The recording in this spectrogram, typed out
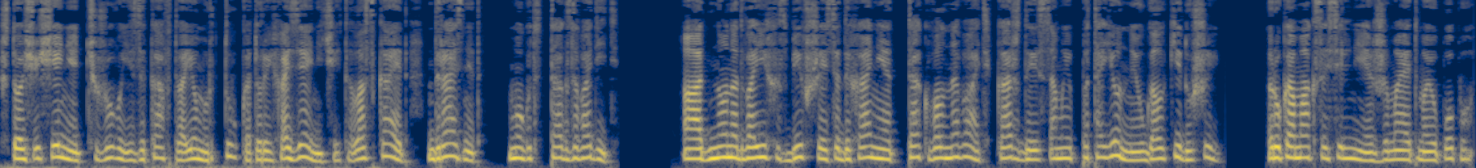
Что ощущение чужого языка в твоем рту, который хозяйничает, ласкает, дразнит, могут так заводить? А одно на двоих сбившееся дыхание так волновать каждые самые потаенные уголки души. Рука Макса сильнее сжимает мою попу,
